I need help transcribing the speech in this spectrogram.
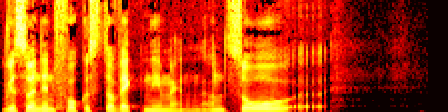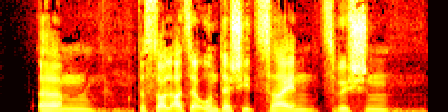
wir sollen den Fokus da wegnehmen. Und so, ähm, das soll also ein Unterschied sein zwischen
